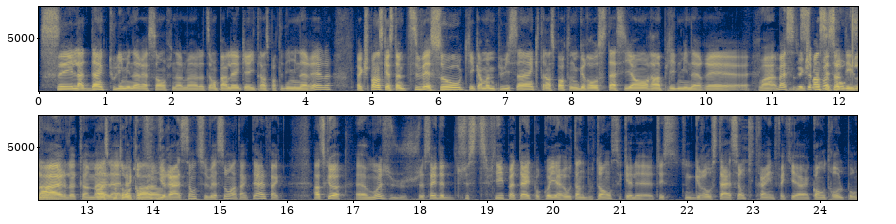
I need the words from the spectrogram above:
c'est là-dedans que tous les minerais sont finalement. là. On parlait qu'ils transportaient des minerais. Là. Fait que je pense que c'est un petit vaisseau qui est quand même puissant, qui transporte une grosse station remplie de minerais. euh. Ouais, ben, je pense c'est ça clair là, comment Ouais, la, configuration de ce vaisseau en tant que tel. Fait que- en tout cas, euh, moi, j'essaie de justifier peut-être pourquoi il y aurait autant de boutons. C'est que le, c'est une grosse station qui traîne, fait qu'il y a un contrôle pour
